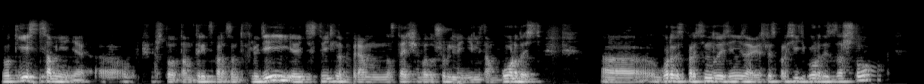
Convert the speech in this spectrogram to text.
вот есть сомнения, э, что там 30% людей действительно прям настоящее воодушевление или там гордость. Гордость, ну, я не знаю, если спросить гордость за что, Э,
